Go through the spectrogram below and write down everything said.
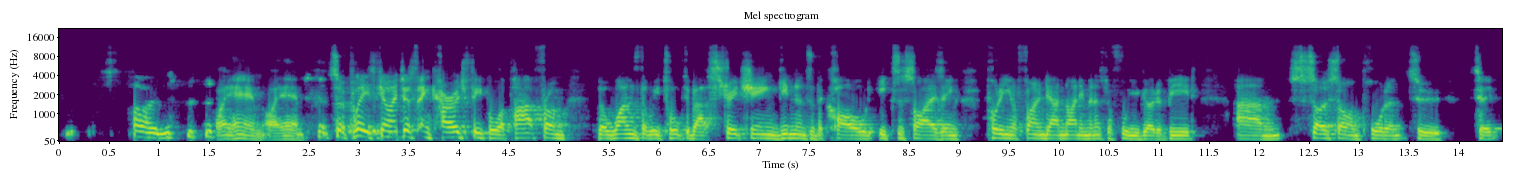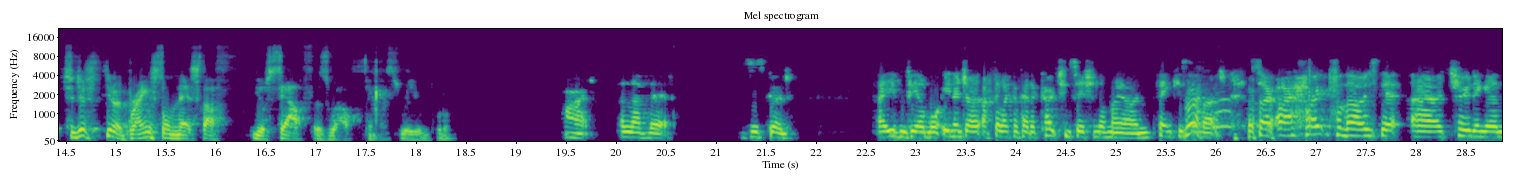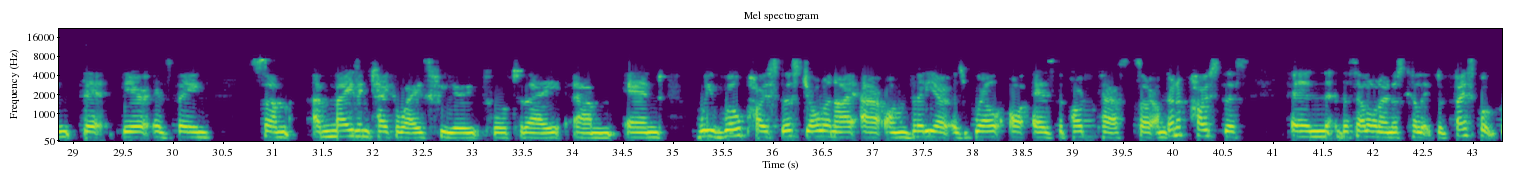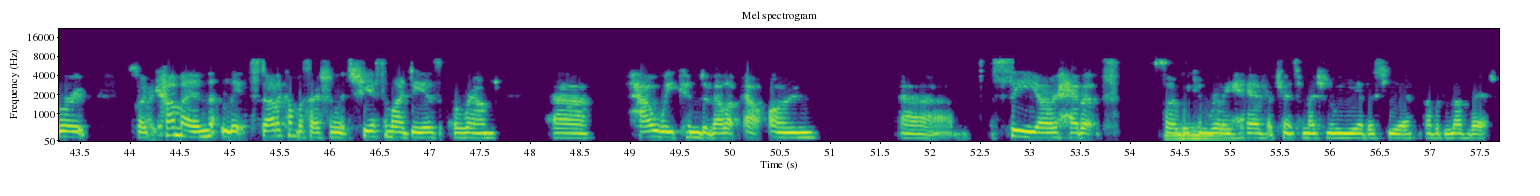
phone. I am. I am. So please, can I just encourage people, apart from the ones that we talked about, stretching, getting into the cold, exercising, putting your phone down 90 minutes before you go to bed. Um, so, so important to, to, to just, you know, brainstorm that stuff yourself as well. I think that's really important. All right. I love that. This is good. I even feel more energized. I feel like I've had a coaching session of my own. Thank you so much. so I hope for those that are tuning in that there has been some amazing takeaways for you for today. Um, and we will post this. Joel and I are on video as well as the podcast. So I'm going to post this in the Salon Owners Collective Facebook group. So come in, let's start a conversation. Let's share some ideas around uh, how we can develop our own um, CEO habits so mm. we can really mm. have a transformational year this year. I would love that.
